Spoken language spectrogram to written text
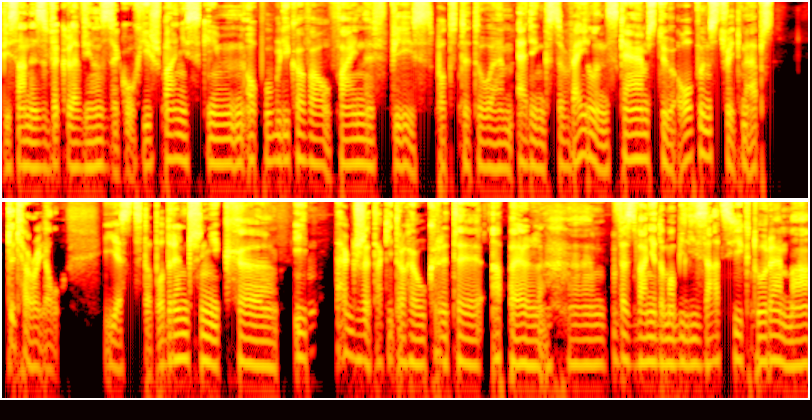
pisany zwykle w języku hiszpańskim, opublikował fajny wpis pod tytułem Adding Surveillance Scams to OpenStreetMaps Tutorial. Jest to podręcznik e, i także taki trochę ukryty apel wezwanie do mobilizacji, które ma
